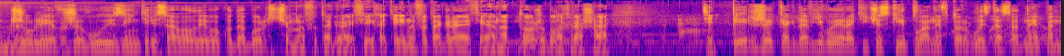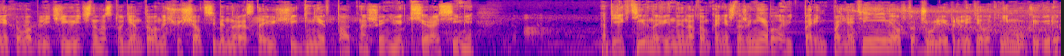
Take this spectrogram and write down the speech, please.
Джулия вживую заинтересовала его куда больше, чем на фотографии, хотя и на фотографии она тоже была хороша. Теперь же, когда в его эротические планы вторглась досадная помеха в обличии вечного студента, он ощущал в себе нарастающий гнев по отношению к Хиросиме. Объективно, вины на том, конечно же, не было, ведь парень понятия не имел, что Джулия прилетела к нему, к Игорю.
